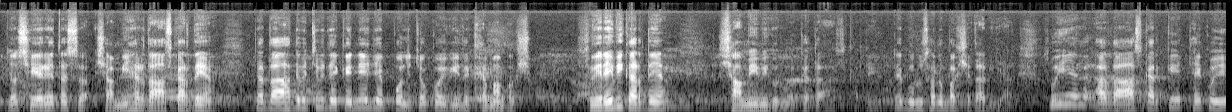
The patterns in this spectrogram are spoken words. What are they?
ਜਦੋਂ ਸਵੇਰੇ ਤੇ ਸ- ਸ਼ਾਮੀ ਅਰਦਾਸ ਕਰਦੇ ਆ ਤੇ ਅਰਦਾਸ ਦੇ ਵਿੱਚ ਵੀ ਤੇ ਕਹਿੰਦੇ ਜੇ ਭੁੱਲ ਚੁੱਕ ਹੋਏਗੀ ਤੇ ਖਿਮਾ ਬਖਸ਼। ਸਵੇਰੇ ਵੀ ਕਰਦੇ ਆ ਸ਼ਾਮੀ ਵੀ ਗੁਰੂ ਅੱਗੇ ਅਰਦਾਸ ਕਰਦੇ ਆ ਤੇ ਗੁਰੂ ਸਾਨੂੰ ਬਖਸ਼ਦਾ ਵੀ ਆ। ਸੋ ਇਹ ਅਰਦਾਸ ਕਰਕੇ ਇੱਥੇ ਕੋਈ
